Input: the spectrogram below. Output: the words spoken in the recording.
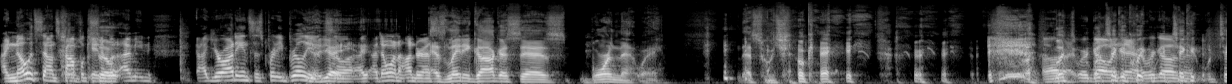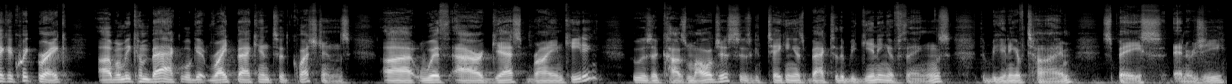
I know it sounds complicated, so, but I mean, uh, your audience is pretty brilliant, yeah, yeah, so I, I, don't want to underestimate. As Lady Gaga says, born that way. That's what. You, okay. All right, we're going take there. A quick, we're going take, a, take a quick break. Uh, when we come back, we'll get right back into questions uh, with our guest Brian Keating, who is a cosmologist, who's taking us back to the beginning of things, the beginning of time, space, energy,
